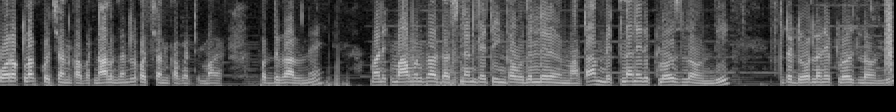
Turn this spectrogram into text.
ఫోర్ ఓ క్లాక్ వచ్చాను కాబట్టి నాలుగు గంటలకు వచ్చాను కాబట్టి మా పొద్దుగాలనే. మనకి మామూలుగా దర్శనానికి అయితే ఇంకా వదిలేదు అనమాట మెట్లు అనేది క్లోజ్లో ఉంది. అంటే డోర్లు అనేది క్లోజ్లో ఉంది.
